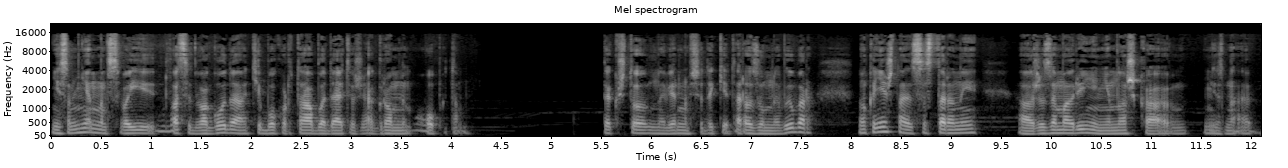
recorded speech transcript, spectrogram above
Несомненно, в свои 22 года Тибо Курта обладает уже огромным опытом. Так что, наверное, все-таки это разумный выбор. Но, конечно, со стороны а, Жозе Маурини немножко, не знаю,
